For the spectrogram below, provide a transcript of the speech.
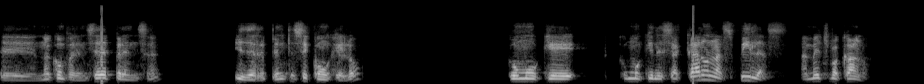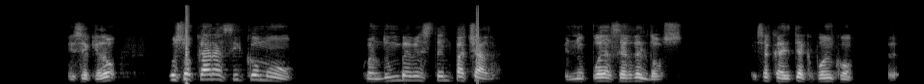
eh, en una conferencia de prensa y de repente se congeló. Como que, como que le sacaron las pilas a Mitch McConnell y se quedó. Puso cara así como cuando un bebé está empachado y no puede hacer del dos. Esa carita que ponen con. Eh,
